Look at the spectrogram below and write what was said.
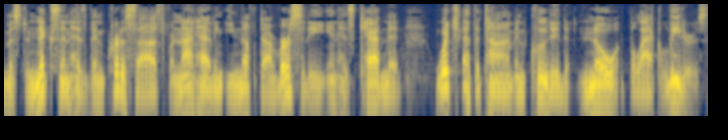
Mr. Nixon has been criticized for not having enough diversity in his cabinet, which at the time included no black leaders.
